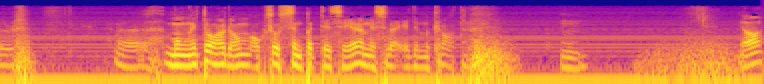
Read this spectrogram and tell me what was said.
gör. Uh, många av dem också sympatiserar med Sverigedemokraterna. Mm. Ja,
